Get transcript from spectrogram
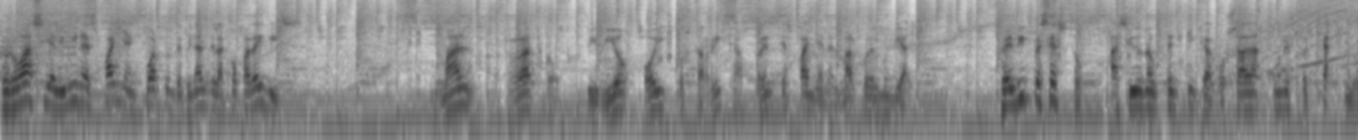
Croacia elimina a España en cuartos de final de la Copa Davis. Mal rato vivió hoy Costa Rica frente a España en el marco del Mundial. Felipe VI ha sido una auténtica gozada, un espectáculo.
